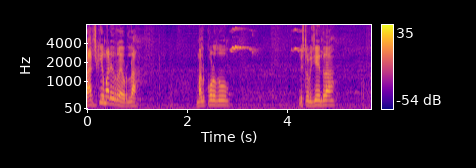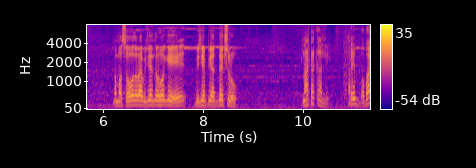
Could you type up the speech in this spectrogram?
ರಾಜಕೀಯ ಮಾಡಿದ್ರಲ್ಲ ಇವರೆಲ್ಲ? ಮಲ್ಕೊಳ್ಳೋದು ಮಿಸ್ಟರ್ ವಿಜೇಂದ್ರ ನಮ್ಮ ಸಹೋದರ ವಿಜೇಂದ್ರ ಹೋಗಿ ಬಿ ಜೆ ಪಿ ಅಧ್ಯಕ್ಷರು. ನಾಟಕ ಅಲ್ಲಿ. ಅರೆ ಬಾಬಾ,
